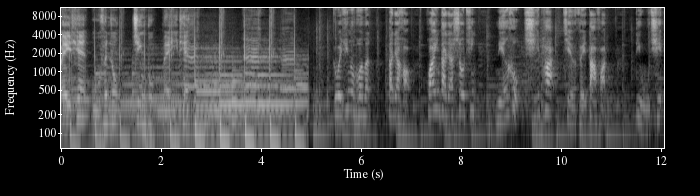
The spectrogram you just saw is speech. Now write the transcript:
每天五分钟，进步每一天。各位听众朋友们，大家好，欢迎大家收听年后奇葩减肥大法第五期。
